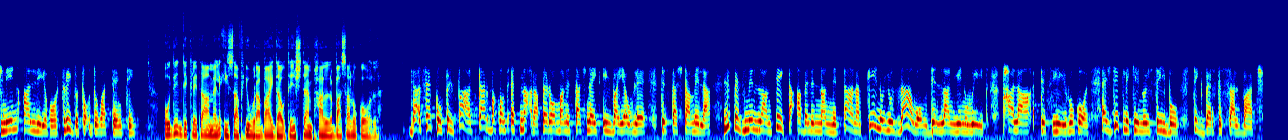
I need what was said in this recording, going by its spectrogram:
ġnien għall-ieħor, tridu toqgħdu attenti. U din dik li tagħmel qisha fjura bajda u tinxtemm bħall-basal ukoll. Daqshekk u fil-fatt darba kont qed naqra però ma nistax ngħid iva jew le tistax tagħmilha, li fiż-żmien l-antik ta' qabel in-nanniet tagħna kienu jużawhom din l-onion weed bħala tisjir ukoll għax dik li kienu jsibu tikber fis-salvaġġ.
